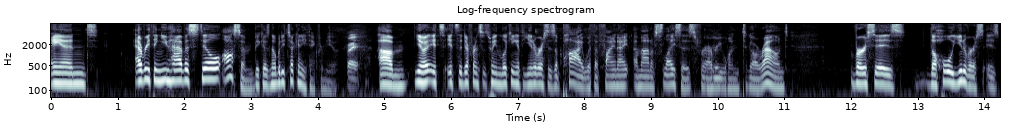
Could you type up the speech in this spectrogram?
and everything you have is still awesome because nobody took anything from you. right Um, you know, it's it's the difference between looking at the universe as a pie with a finite amount of slices Mm-hmm. for everyone to go around, versus the whole universe is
